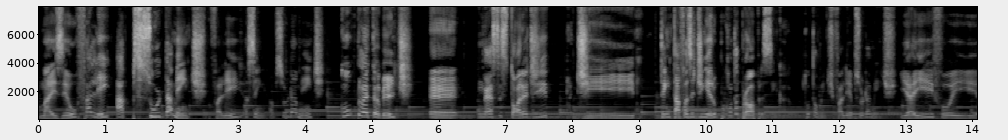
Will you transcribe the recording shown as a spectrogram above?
Mas eu falhei absurdamente. Eu falhei, assim, absurdamente, completamente é, nessa história de, de tentar fazer dinheiro por conta própria, assim, cara. Totalmente, falhei absurdamente. E aí foi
